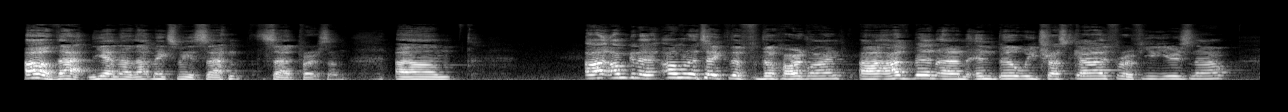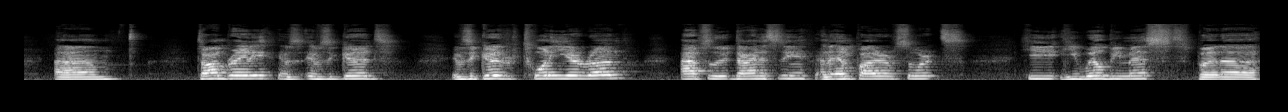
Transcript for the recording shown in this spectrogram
Oh, that. Yeah, no, that makes me a sad, sad person. Um, I, I'm gonna, I'm gonna take the the hard line. Uh, I've been an in Bill we trust guy for a few years now. Um, Tom Brady, it was, it was a good, it was a good 20 year run, absolute dynasty, an empire of sorts. He he will be missed, but uh,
